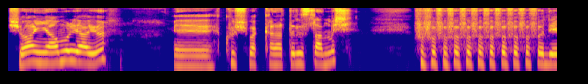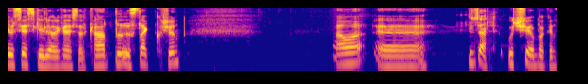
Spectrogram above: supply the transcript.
Şu an yağmur yağıyor. Eee, kuş bak kanatları ıslanmış. Fı fı fı fı fı fı fı fı fı fı fı diye bir ses geliyor arkadaşlar. Kanatlı ıslak kuşun. Ama eee, güzel. Uçuyor bakın.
